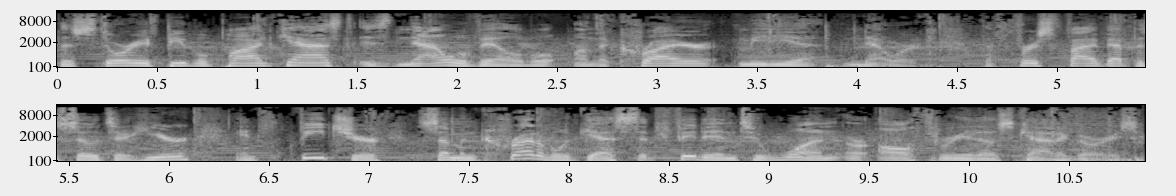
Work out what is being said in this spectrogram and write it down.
the Story of People podcast is now available on the Crier Media Network. The first five episodes are here and feature some incredible guests that fit into one or all three of those categories.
